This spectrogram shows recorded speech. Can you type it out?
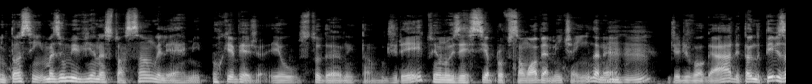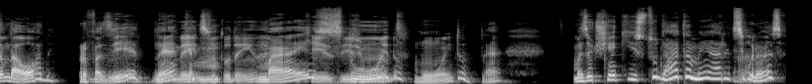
Então, assim, mas eu me via na situação, Guilherme, porque, veja, eu estudando, então, direito, eu não exercia a profissão, obviamente, ainda, né? Uhum. De advogado, então ainda teve exame da ordem pra fazer, né? No meio que é tudo ainda. mais que exige tudo, muito. muito, né? Mas eu tinha que estudar também a área de Ah. segurança.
